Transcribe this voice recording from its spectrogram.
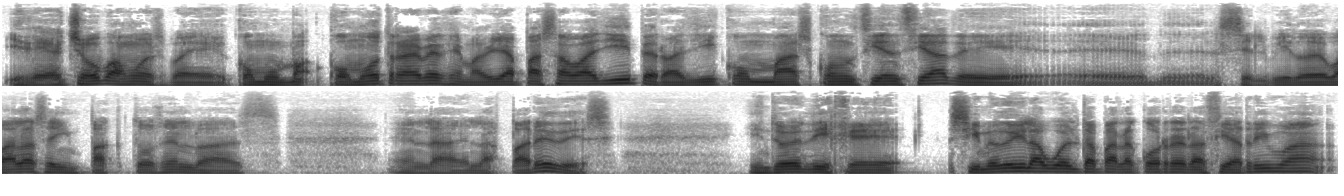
Y de hecho, vamos, eh, como, como otras veces me había pasado allí, pero allí con más conciencia de, eh, del silbido de balas e impactos en las, en, la, en las paredes. Y entonces dije, si me doy la vuelta para correr hacia arriba,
